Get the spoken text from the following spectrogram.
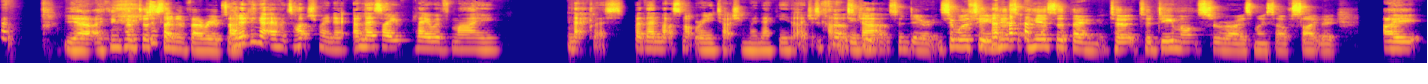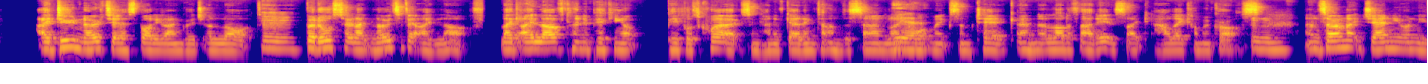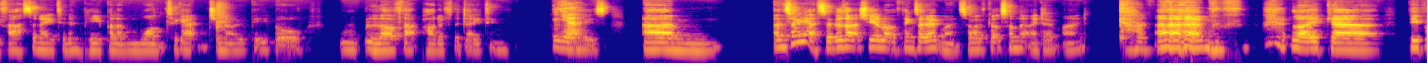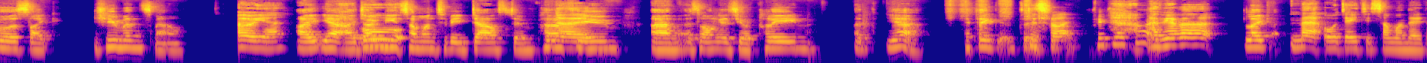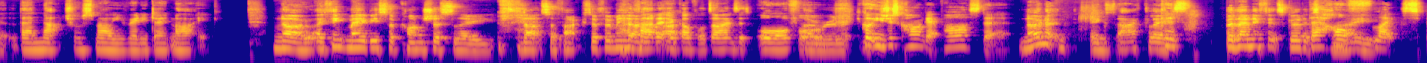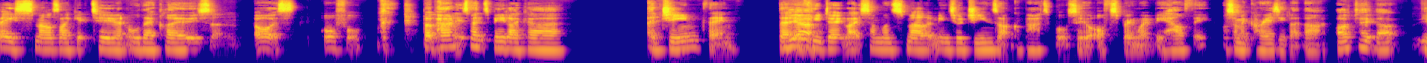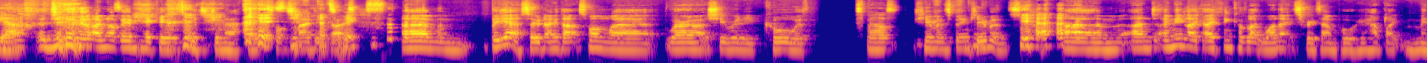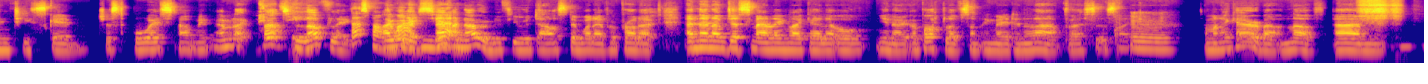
yeah, I think I'm just, Just kind like- of very I don't think I ever touch my neck unless I play with my necklace. But then that's not really touching my neck either. I just can't that's do cute, that. That's endearing. So we'll see. Here's here's the thing to to demonsterize myself slightly. I I do notice body language a lot, Mm, but also like loads of it I love. Like I love kind of picking up people's quirks and kind of getting to understand like Yeah. what makes them tick and a lot of that is like how they come across mm. and so i'm like genuinely fascinated in people and want to get to know people love that part of the dating Yeah. phase. Um, and so yeah, so there's actually a lot of things I don't mind. So I've got some that I don't mind. God. Um, like uh, people's like human smell. Oh yeah. I yeah, I don't Oh. need someone to be doused in perfume. Um, as long as you're clean. Uh, yeah, I think it's, It's fine. People are great. Have you ever like met or dated someone though that their natural smell you really don't like? no, I think maybe subconsciously that's a factor for me. I've I'm had not- it a couple times. It's awful. Oh really? You you just can't get past it No, no, exactly. because But then if it's good, it's their whole great. like space smells like it too, and all their clothes and oh, it's awful. but apparently, it's meant to be like a a gene thing. That Yeah. if you don't like someone's smell, it means your genes aren't compatible, so your offspring won't be healthy, or something crazy like that. I'll take that. Yeah. I'm not being picky. It's, it's genetics. what can I do, guys? Um, but yeah, so no, that's one where where I'm actually really cool with Smells. humans being humans. Yeah. um, and I mean, like, I think of like one ex, for example, who had like minty skin, just always smelled me. I'm like, that's Minty? lovely. that smells I would nice. have never yeah. known if you were doused in whatever product. And then I'm just smelling like a little, you know, a bottle of something made in a lab versus like Mm. someone I care about and love. Um,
